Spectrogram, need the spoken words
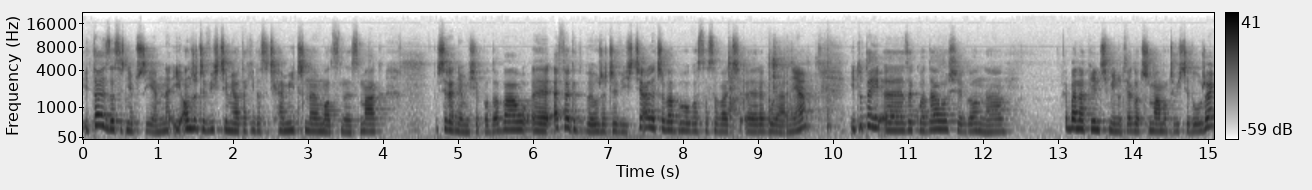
I to jest dosyć nieprzyjemne. I on rzeczywiście miał taki dosyć chemiczny, mocny smak. Średnio mi się podobał. E, Efekt był rzeczywiście, ale trzeba było go stosować regularnie. I tutaj zakładało się go na Chyba na 5 minut. Ja go trzymałam oczywiście dłużej.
